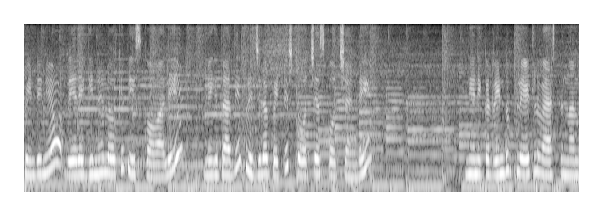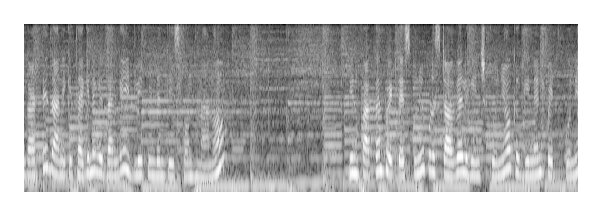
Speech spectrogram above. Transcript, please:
పిండిని వేరే గిన్నెలోకి తీసుకోవాలి. మిగతాది ఫ్రిడ్జ్లో పెట్టి స్టోర్ చేసుకోవచ్చండి. నేను ఇక్కడ రెండు ప్లేట్లు వేస్తున్నాను కాబట్టి దానికి తగిన విధంగా ఇడ్లీ పిండిని తీసుకుంటున్నాను. దీన్ని పక్కన పెట్టేసుకుని ఇప్పుడు స్టవ్ వెలిగించుకుని ఒక గిన్నెని పెట్టుకుని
